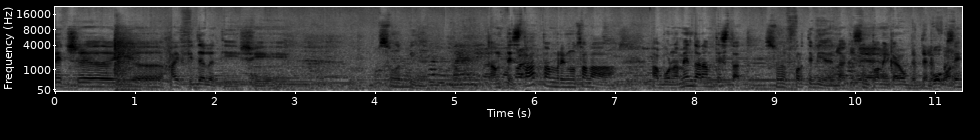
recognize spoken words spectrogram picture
e uh, high fidelity și sună bine. Am, am testat, am renunțat la abonament, dar am testat. Sună foarte bine. Dacă sunt oameni care au Pe telefon. boxe,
